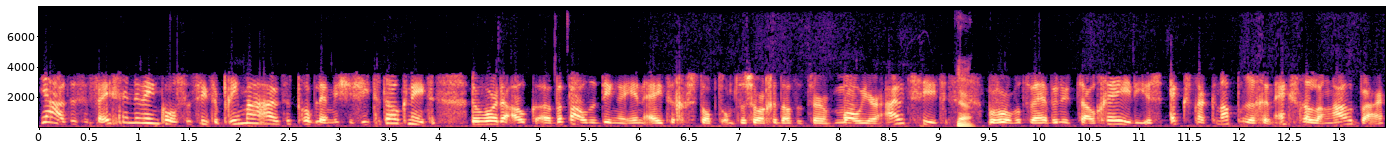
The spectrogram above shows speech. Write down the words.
Ja, het is een feest in de winkels. Het ziet er prima uit. Het probleem is, je ziet het ook niet. Er worden ook eh, bepaalde dingen in eten gestopt om te zorgen dat het er mooier uitziet. Ja. Bijvoorbeeld, we hebben nu taugé, die is extra knapperig en extra lang houdbaar.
